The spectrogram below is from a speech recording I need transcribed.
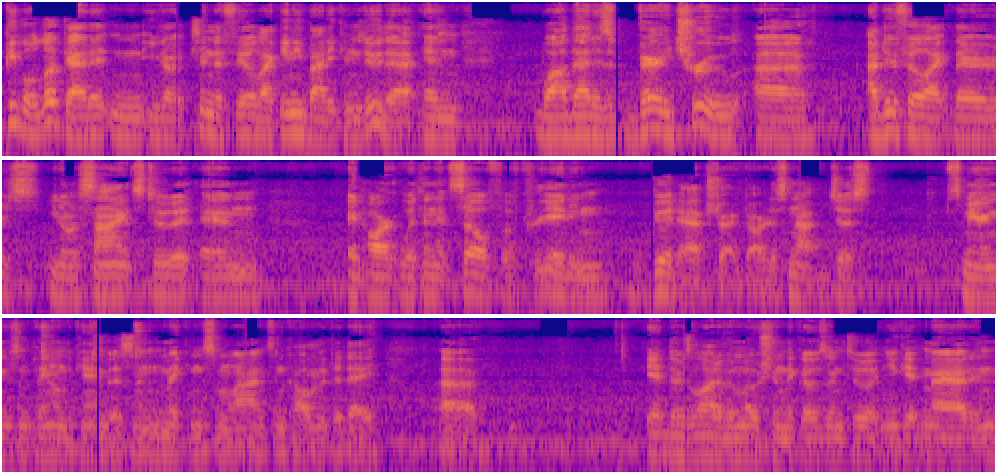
people look at it and you know tend to feel like anybody can do that. And while that is very true, uh, I do feel like there's you know a science to it and an art within itself of creating good abstract art. It's not just smearing some paint on the canvas and making some lines and calling it a day. Uh, it, there's a lot of emotion that goes into it, and you get mad and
